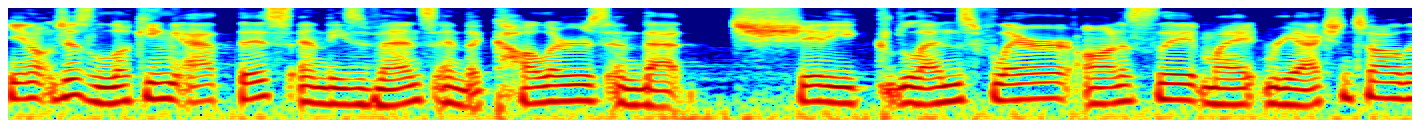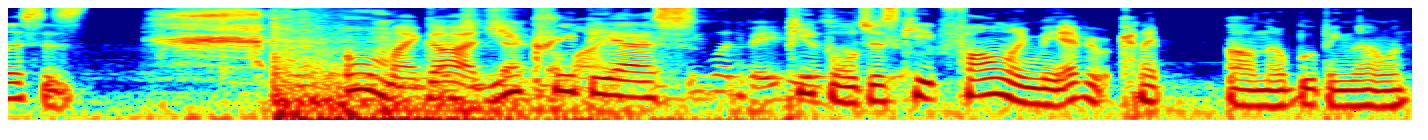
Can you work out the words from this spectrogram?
You know, just looking at this and these vents and the colors and that shitty lens flare, honestly, my reaction to all this is. Oh my god, you check the light creepy ass see what baby is people just to. keep following me everywhere. Can I. Oh, no booping that one.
